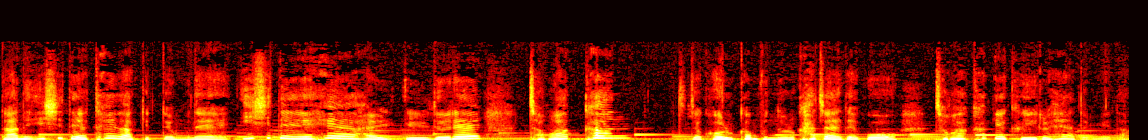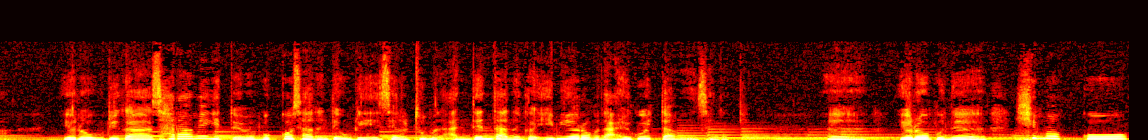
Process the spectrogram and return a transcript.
나는 이 시대에 태어났기 때문에 이 시대에 해야 할 일들의 정확한 진짜 거룩한 분노를 가져야 되고 정확하게 그 일을 해야 됩니다. 여러분 우리가 사람이기 때문에 먹고 사는데 우리 인생을 두면 안 된다는 거 이미 여러분 알고 있다고 생각해요. 예, 여러분은 힘없고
